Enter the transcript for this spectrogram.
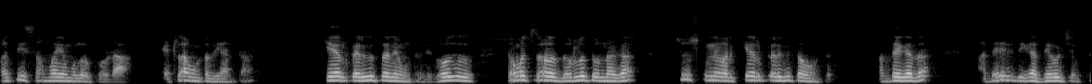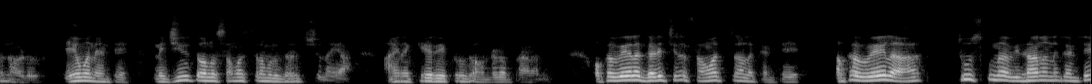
ప్రతి సమయంలో కూడా ఎట్లా ఉంటుంది అంట? కేర్ పెరుగుతూనే ఉంటుంది. రోజు సంవత్సరాలు దొర్లుతుండగా చూసుకునే వారి కేర్ పెరుగుతూ ఉంటుంది. అంతే కదా? అదే రీతిగా దేవుడు చెప్తున్నాడు. ఏమని అంటే నీ జీవితంలో సంవత్సరములు గడుచున్నాయా? ఆయన కేర్ ఎక్కువగా ఉండడం ప్రారంభిస్తుంది ఒకవేళ గడిచిన సంవత్సరాల కంటే ఒకవేళ చూసుకున్న విధానాన్ని కంటే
